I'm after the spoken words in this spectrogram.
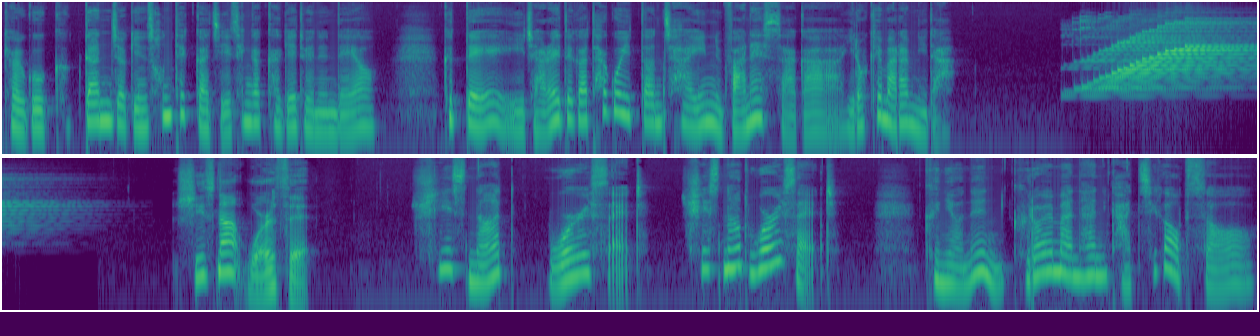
결국 극단적인 선택까지 생각하게 되는데요. 그때 이 자레드가 타고 있던 차인 바네사가 이렇게 말합니다. She's not worth it. She's not worth it. She's not worth it. 그녀는 그럴 만한 가치가 없어.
